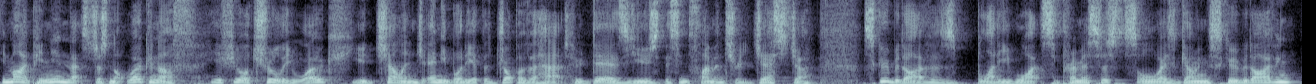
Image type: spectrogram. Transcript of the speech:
In my opinion, that's just not woke enough. If you're truly woke, you'd challenge anybody at the drop of a hat who dares use this inflammatory gesture. Scuba divers, bloody white supremacists always going scuba diving.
